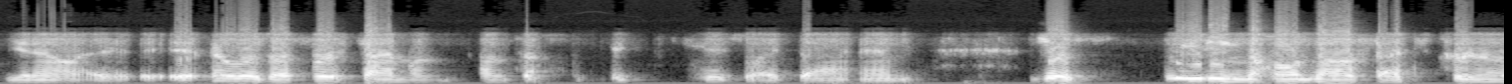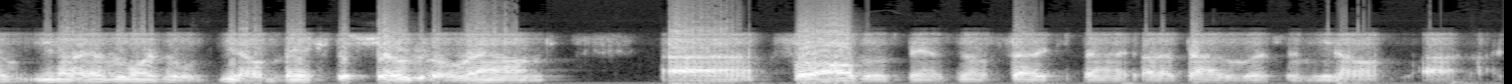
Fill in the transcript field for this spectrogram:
you know, it, it, it was our first time on on big stage like that, and just leading the whole NOFX crew. You know, everyone who you know makes the show go around. Uh, for all those bands, NOFX, Bad, uh, Bad you know, uh, I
